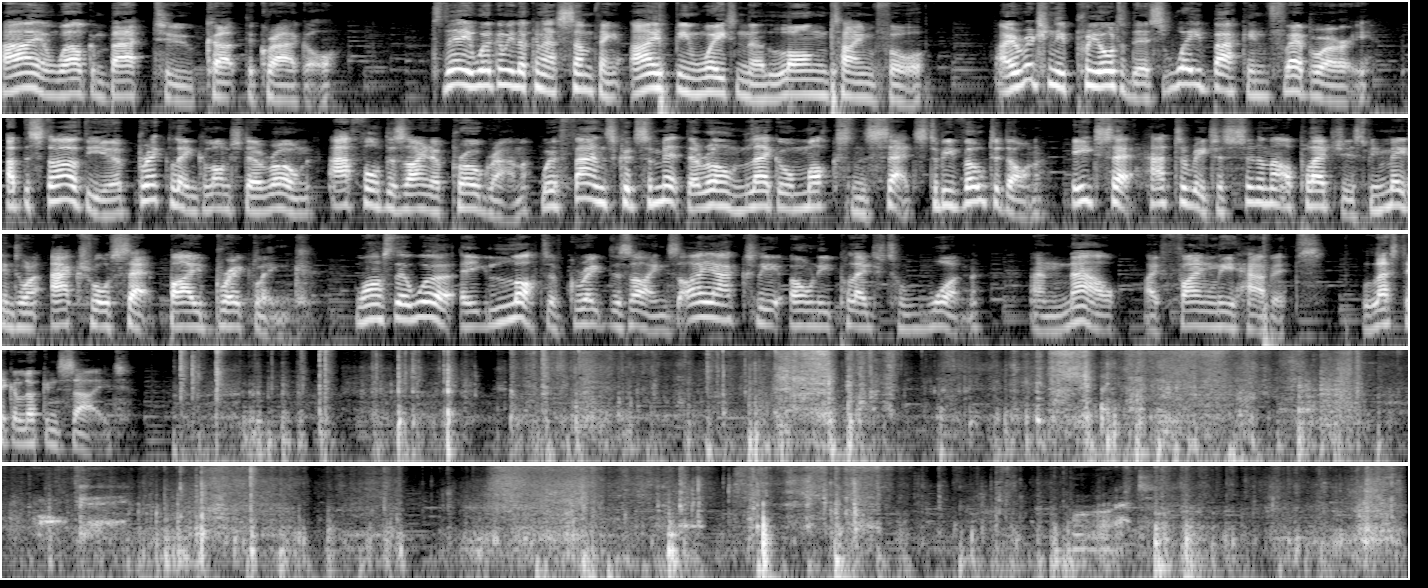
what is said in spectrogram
Hi and welcome back to Cut the Kragle. Today we're going to be looking at something I've been waiting a long time for. I originally pre-ordered this way back in February. At the start of the year, Bricklink launched their own AFOL Designer program where fans could submit their own LEGO MOCs and sets to be voted on. Each set had to reach a certain amount of pledges to be made into an actual set by Bricklink. Whilst there were a lot of great designs, I actually only pledged to one, and now I finally have it. Let's take a look inside.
